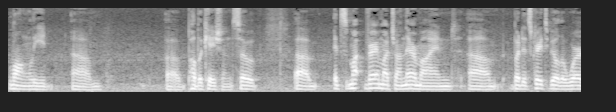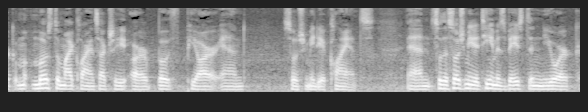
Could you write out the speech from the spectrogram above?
long lead um, uh, publications. So um, it's mu- very much on their mind, um, but it's great to be able to work. M- most of my clients actually are both PR and social media clients. And so the social media team is based in New York,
